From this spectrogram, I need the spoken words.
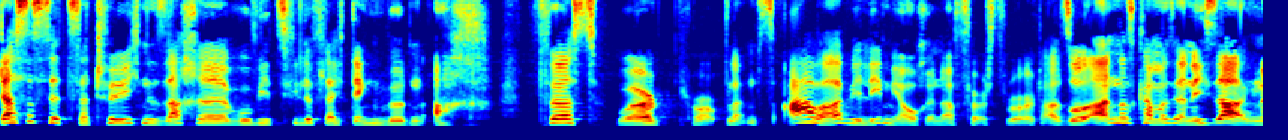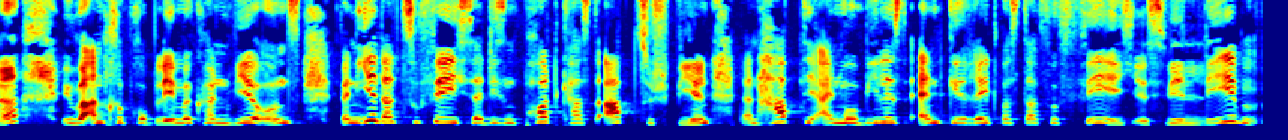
Das ist jetzt natürlich eine Sache, wo wir jetzt viele vielleicht denken würden, ach, First World Problems. Aber wir leben ja auch in der First World. Also anders kann man es ja nicht sagen, ne? Über andere Probleme können wir uns, wenn ihr dazu fähig seid, diesen Podcast abzuspielen, dann habt ihr ein mobiles Endgerät, was dafür fähig ist. Wir leben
